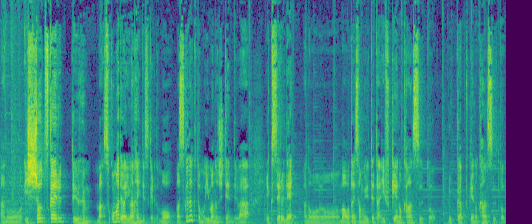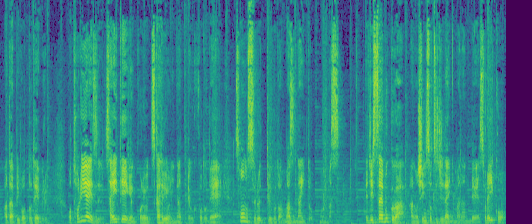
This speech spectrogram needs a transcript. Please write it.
あの一生使えるっていうふう、まあ、そこまでは言わないんですけれども、まあ、少なくとも今の時点では Excel であの、まあ、大谷さんも言ってた if 系の関数とルックアップ系の関数とあとはピボットテーブル。もとりあえず最低限これを使えるようになっておくことで損するっていうことはまずないと思います。で実際僕はあの新卒時代に学んでそれ以降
